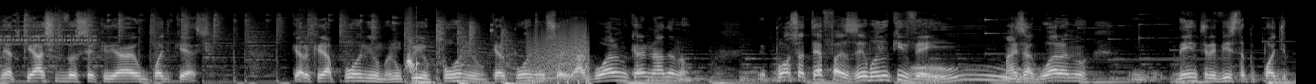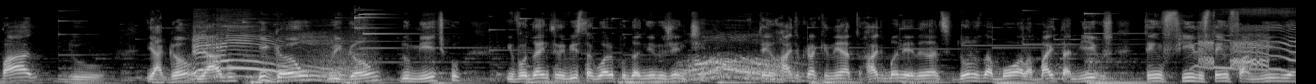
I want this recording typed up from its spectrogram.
Neto, o que acha de você criar um podcast? Quero criar porra nenhuma, não crio porra nenhuma, quero porra nenhuma isso aí. Agora eu não quero nada, não. Eu posso até fazer o ano que vem, mas agora no, dei entrevista pro Podpah, do Iagão, Iago, Igão, do Igão, do Mítico, e vou dar entrevista agora pro Danilo Gentili. Eu tenho Rádio Crack Neto, Rádio Bandeirantes, Donos da Bola, Baita Amigos, tenho filhos, tenho família.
